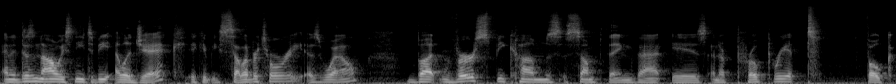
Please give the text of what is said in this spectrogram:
And it doesn't always need to be elegiac, it can be celebratory as well. But verse becomes something that is an appropriate folk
